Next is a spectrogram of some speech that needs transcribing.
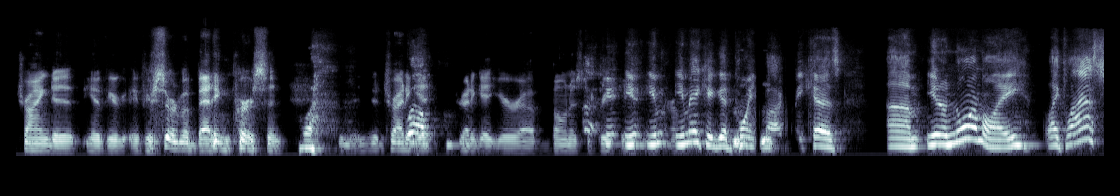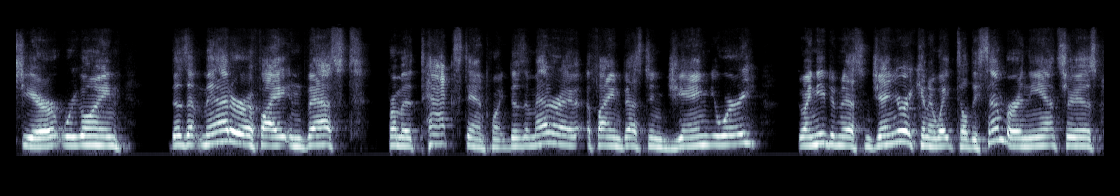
trying to you know, if you're if you're sort of a betting person, well, try to well, get try to get your uh, bonus. You, you you make a good point, Buck, because um, you know normally like last year we're going. Does it matter if I invest from a tax standpoint? Does it matter if I invest in January? Do I need to invest in January? Can I wait till December? And the answer is,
